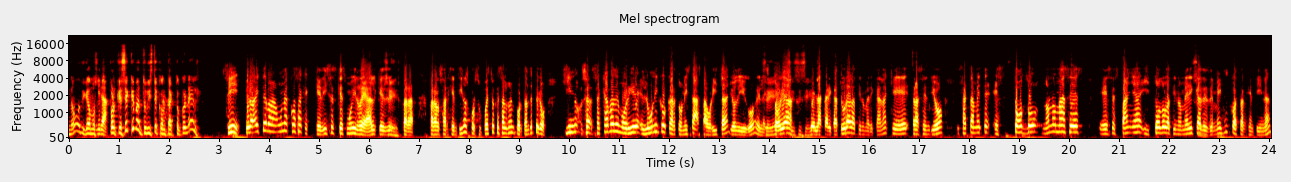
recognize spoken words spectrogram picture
no? Digamos, Mira, porque sé que mantuviste contacto con él. Sí, pero ahí te va una cosa que, que dices que es muy real, que es para, para los argentinos, por supuesto que es algo importante, pero Kino, o sea, se acaba de morir el único cartonista hasta ahorita, yo digo, en la historia de la caricatura latinoamericana que trascendió exactamente, es todo, no nomás es, es España y todo Latinoamérica, desde México hasta Argentina,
